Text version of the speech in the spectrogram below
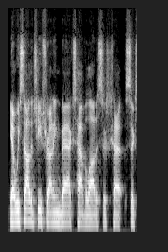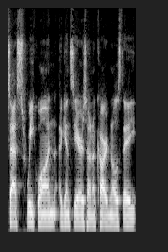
yeah, we saw the Chiefs running backs have a lot of success, week one against the Arizona Cardinals. They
